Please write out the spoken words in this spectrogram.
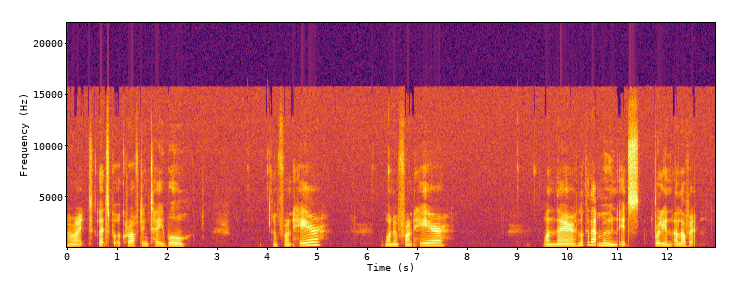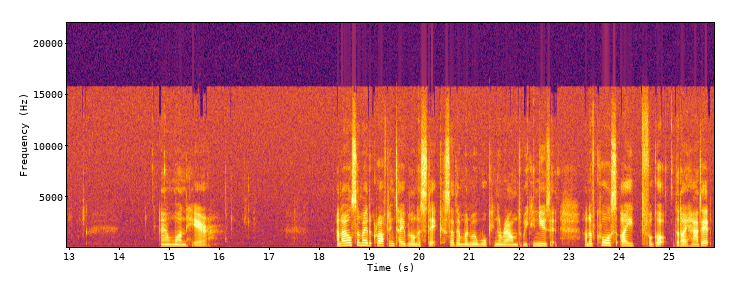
Alright, let's put a crafting table in front here, one in front here, one there. Look at that moon, it's Brilliant, I love it. And one here. And I also made a crafting table on a stick, so then when we're walking around we can use it. And of course I forgot that I had it.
